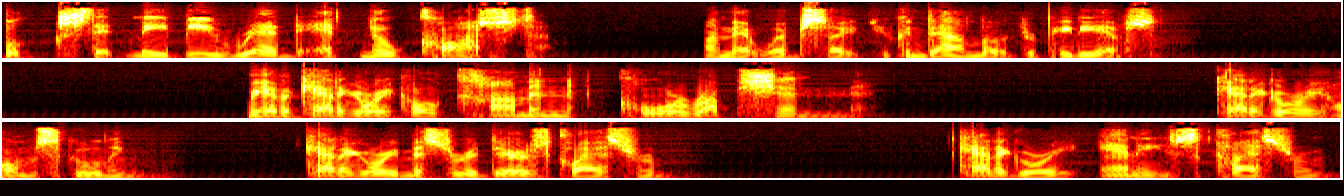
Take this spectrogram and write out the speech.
books that may be read at no cost on that website. You can download for PDFs. We have a category called Common Corruption. Category Homeschooling. Category Mr. Adair's Classroom. Category Annie's Classroom.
